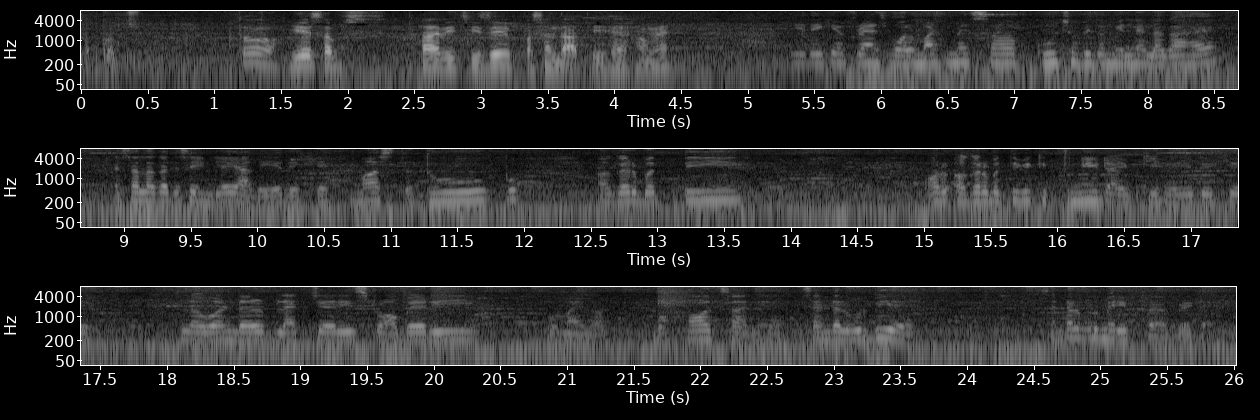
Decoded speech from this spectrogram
सब कुछ। तो ये सब सारी चीज़ें पसंद आती है हमें। ये देखिए फ्रेंड्स वॉलमार्ट में सब कुछ अभी तो मिलने लगा है। ऐसा लगा जैसे इंडिया ही आ गई है देखिए। मस्त धूप अगरबत्ती और अगरबत्ती भी कितनी टाइप की है ये देखिए। Lavender black cherry strawberry oh my god बहुत सारी है। सैंडलवुड भी है। सैंडलवुड मेरी फेवरेट है।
